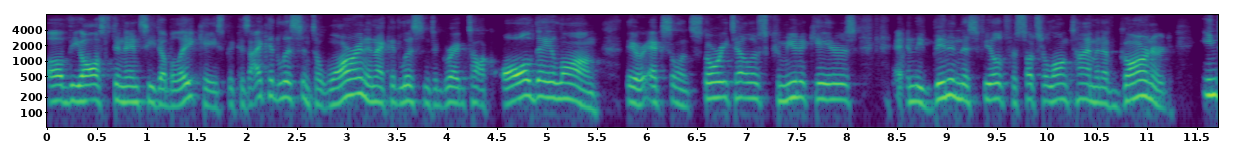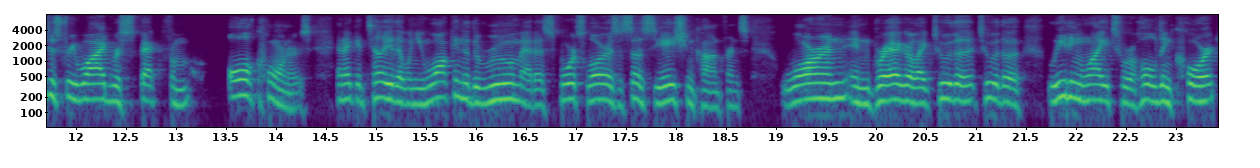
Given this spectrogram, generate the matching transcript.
of the Alston NCAA case because I could listen to Warren and I could listen to Gregg talk all day long. They are excellent storytellers, communicators, and they've been in this field for such a long time and have garnered industry wide respect from all corners. And I can tell you that when you walk into the room at a Sports Lawyers Association conference, Warren and Gregg are like two of the two of the leading lights who are holding court.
